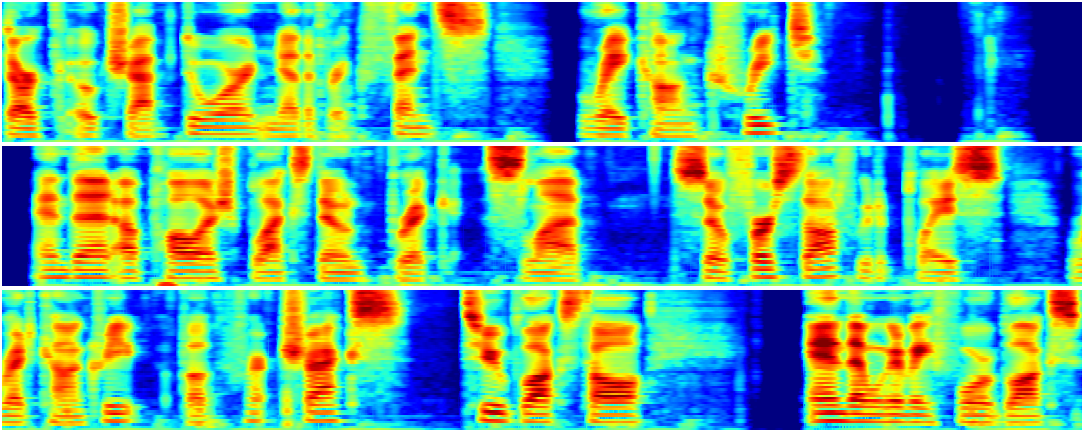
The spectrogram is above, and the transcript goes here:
dark oak trap door, nether brick fence, gray concrete, and then a polished blackstone brick slab. So first off, we're going to place red concrete above the tracks, two blocks tall, and then we're going to make four blocks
